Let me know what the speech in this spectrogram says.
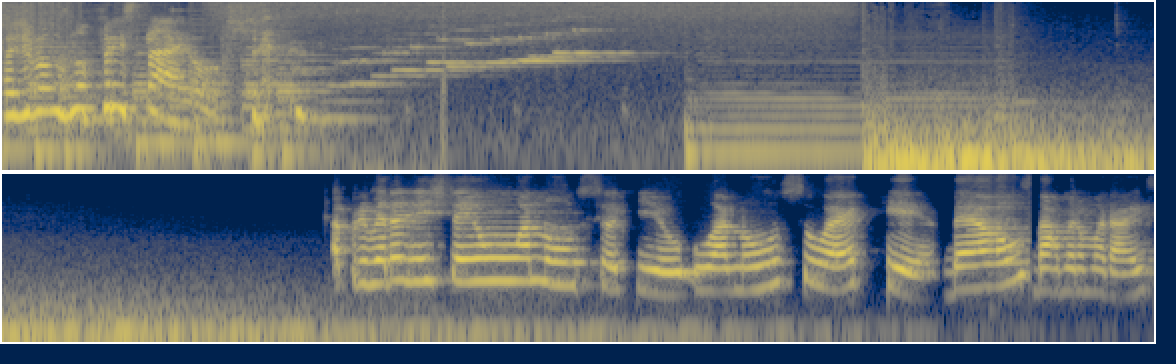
Hoje vamos no freestyle. A primeira a gente tem um anúncio aqui. O anúncio é que Bels, Bárbara Moraes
